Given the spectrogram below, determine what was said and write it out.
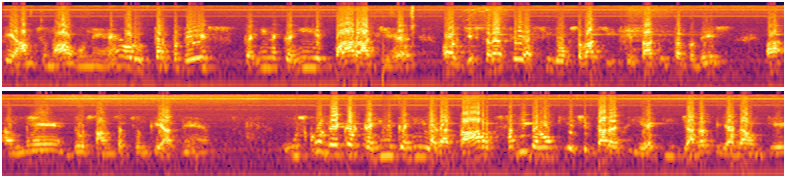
के आम चुनाव होने हैं और उत्तर प्रदेश कहीं न कहीं एक बड़ा राज्य है और जिस तरह से 80 लोकसभा सीट के साथ उत्तर प्रदेश में जो सांसद चुन के आते हैं उसको लेकर कहीं न कहीं लगातार सभी दलों की ये चिंता रहती है कि ज़्यादा से ज़्यादा उनके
